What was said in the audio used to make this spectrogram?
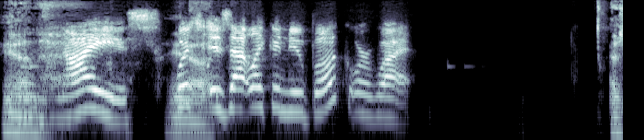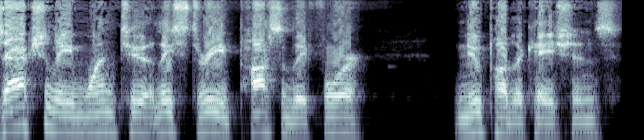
And oh, nice. Which is that like a new book or what? There's actually one, two, at least three, possibly four new publications.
